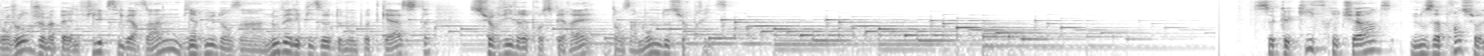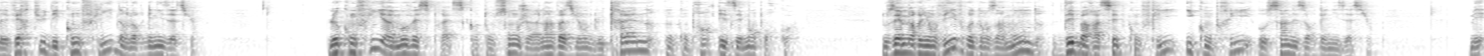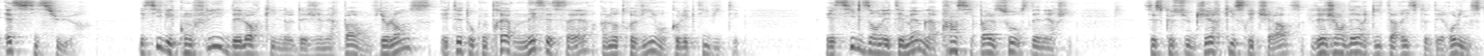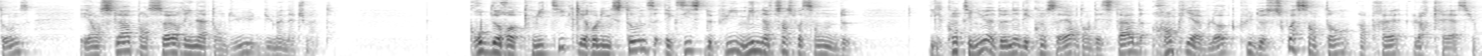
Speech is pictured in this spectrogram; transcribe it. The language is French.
Bonjour, je m'appelle Philippe Silverzan, bienvenue dans un nouvel épisode de mon podcast Survivre et prospérer dans un monde de surprises. Ce que Keith Richards nous apprend sur les vertus des conflits dans l'organisation. Le conflit a mauvaise presse. Quand on songe à l'invasion de l'Ukraine, on comprend aisément pourquoi. Nous aimerions vivre dans un monde débarrassé de conflits, y compris au sein des organisations. Mais est-ce si sûr? Et si les conflits, dès lors qu'ils ne dégénèrent pas en violence, étaient au contraire nécessaires à notre vie en collectivité? Et s'ils en étaient même la principale source d'énergie? C'est ce que suggère Keith Richards, légendaire guitariste des Rolling Stones, et en cela penseur inattendu du management. Groupe de rock mythique, les Rolling Stones existent depuis 1962. Ils continuent à donner des concerts dans des stades remplis à bloc plus de 60 ans après leur création.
